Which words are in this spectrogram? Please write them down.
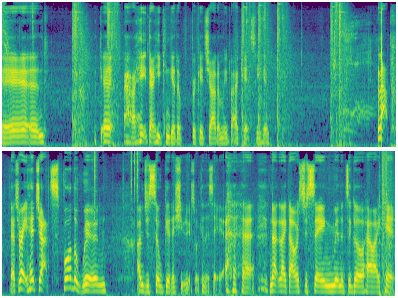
And I, I hate that he can get a freaking shot on me, but I can't see him. Blap! That's right, headshots for the win. I'm just so good at shooters, what can I say? Not like I was just saying minutes ago how I can't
